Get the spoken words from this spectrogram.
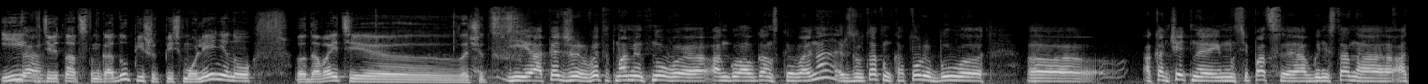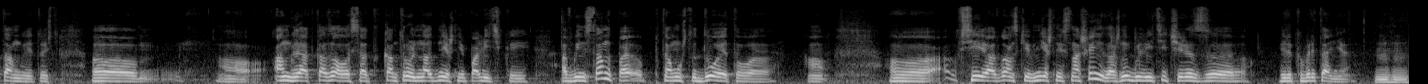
и да. в 19 году пишет письмо Ленину э, «давайте, э, значит…» И опять же, в этот момент новая англо-афганская война, результатом которой было окончательная эмансипация Афганистана от Англии. То есть э, э, Англия отказалась от контроля над внешней политикой Афганистана, потому что до этого э, все афганские внешние сношения должны были идти через Великобританию. Угу.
